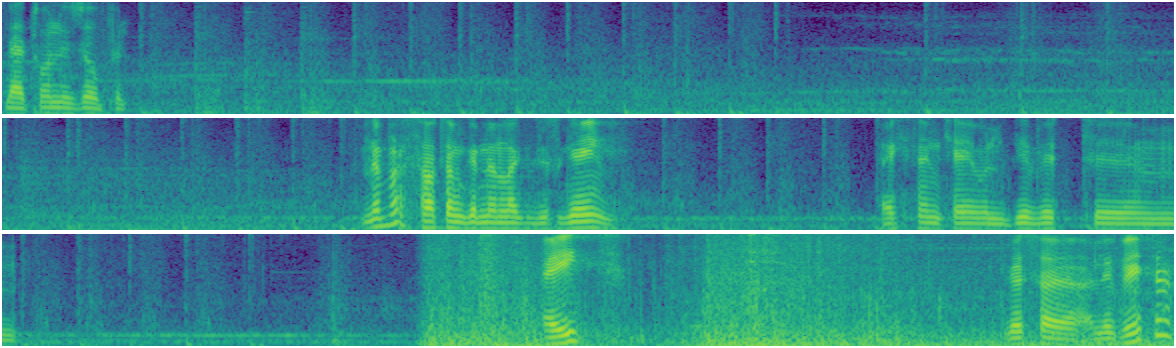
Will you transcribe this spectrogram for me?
That one is open. Never thought I'm gonna like this game. I think I will give it um, eight. Guess a elevator.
